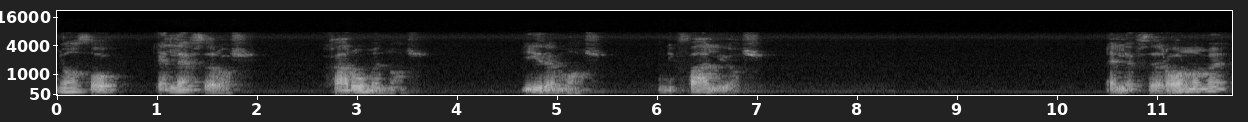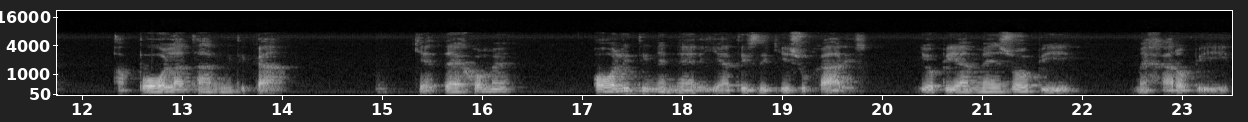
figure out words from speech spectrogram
νιώθω ελεύθερος, χαρούμενος, ήρεμος, νυφάλιος. Ελευθερώνομαι από όλα τα αρνητικά και δέχομαι όλη την ενέργεια της δικής σου χάρης, η οποία με ζωοποιεί, με χαροποιεί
